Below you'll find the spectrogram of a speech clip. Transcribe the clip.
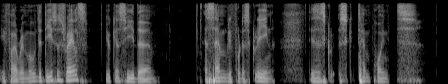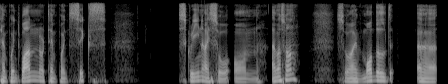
if I remove the DZUS rails, you can see the assembly for the screen. This is 10.1 or 10.6 screen I saw on Amazon. So I've modeled a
